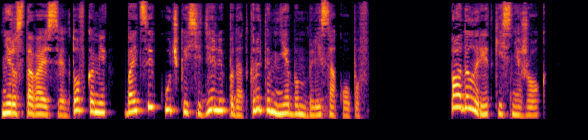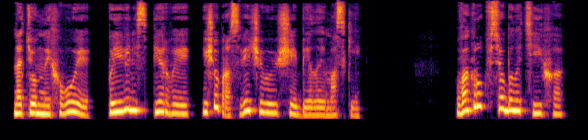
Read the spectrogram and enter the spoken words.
Не расставаясь с винтовками, бойцы кучкой сидели под открытым небом близ окопов. Падал редкий снежок. На темной хвое появились первые, еще просвечивающие белые мазки. Вокруг все было тихо,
